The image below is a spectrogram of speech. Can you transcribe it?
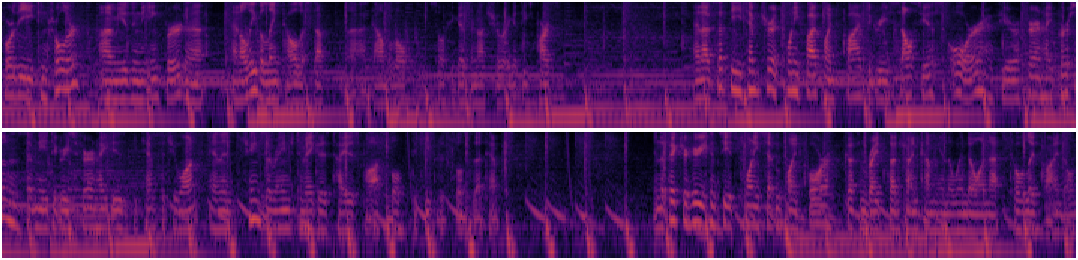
For the controller, I'm using the Inkbird, uh, and I'll leave a link to all this stuff uh, down below, so if you guys are not sure where to get these parts. And I've set the temperature at 25.5 degrees Celsius, or if you're a Fahrenheit person, 78 degrees Fahrenheit is the temp that you want, and then change the range to make it as tight as possible to keep it as close to that temp. In the picture here you can see it's 27.4, got some bright sunshine coming in the window and that's totally fine, don't,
